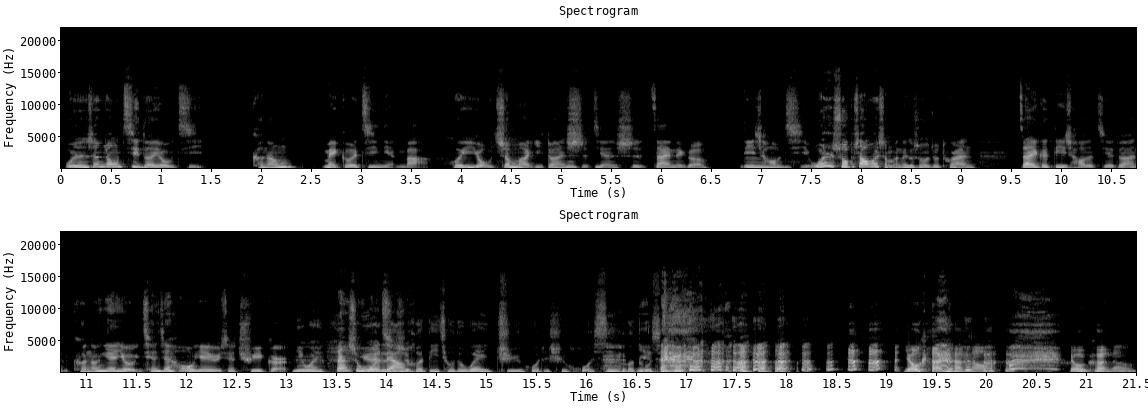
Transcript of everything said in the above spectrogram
我人生中记得有几，可能每隔几年吧，会有这么一段时间是在那个低潮期。嗯、我也说不上为什么那个时候就突然在一个低潮的阶段，可能也有前前后也有一些 trigger，因为但是月亮和地球的位置，或者是火星和土星。有可能哦，有可能。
